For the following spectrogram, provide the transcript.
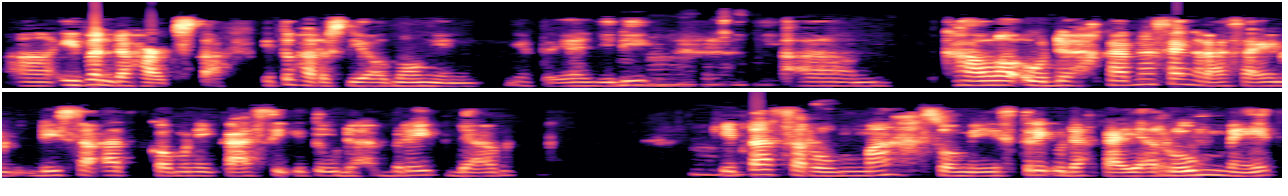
uh, even the hard stuff. Itu harus diomongin gitu ya. Jadi um, kalau udah karena saya ngerasain di saat komunikasi itu udah breakdown, hmm. kita serumah suami istri udah kayak roommate,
